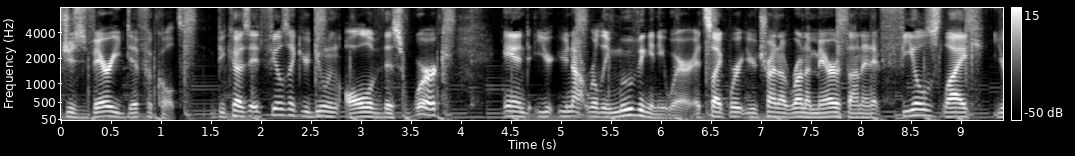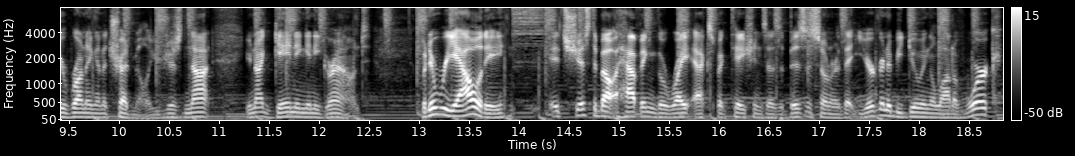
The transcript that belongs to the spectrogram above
just very difficult because it feels like you're doing all of this work and you're, you're not really moving anywhere. It's like where you're trying to run a marathon and it feels like you're running on a treadmill. You're just not you're not gaining any ground. But in reality, it's just about having the right expectations as a business owner that you're going to be doing a lot of work.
